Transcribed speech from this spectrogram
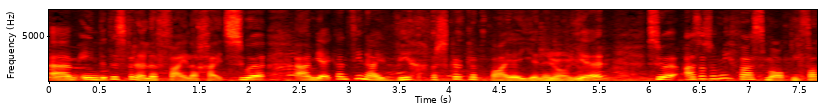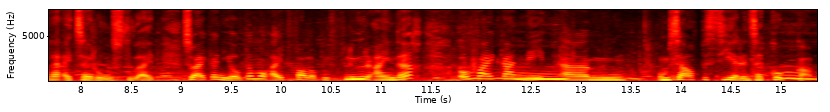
Ehm um, en dit is vir hulle veiligheid. So ehm um, jy kan sien hy wieg verskriklik baie heen en ja, weer. Ja. So as ons hom nie vasmaak nie, val hy uit sy rolstoel uit. So hy kan heeltemal uitval op die vloer eindig of hy kan net ehm um, homself beseer in sy kopkap.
